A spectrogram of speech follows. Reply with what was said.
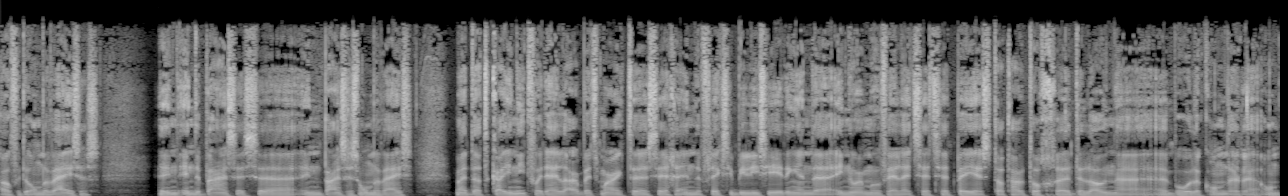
over de onderwijzers in, in, de basis, uh, in basisonderwijs. Maar dat kan je niet voor de hele arbeidsmarkt uh, zeggen. En de flexibilisering en de enorme hoeveelheid ZZP'ers, dat houdt toch uh, de loon behoorlijk onder on,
